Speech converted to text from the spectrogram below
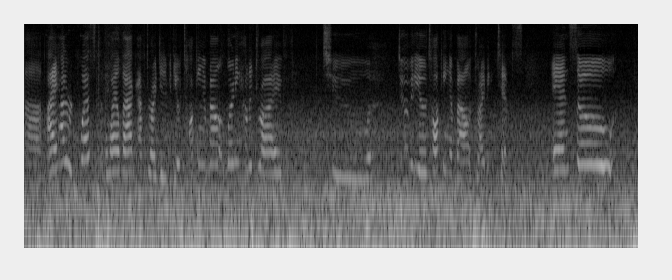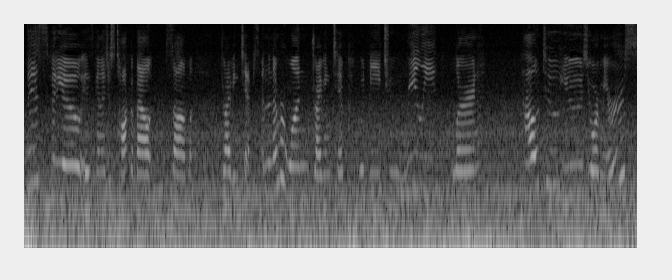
Uh, I had a request a while back after I did a video talking about learning how to drive to do a video talking about driving tips. And so this video is going to just talk about some driving tips. And the number one driving tip would be to really learn how to use your mirrors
